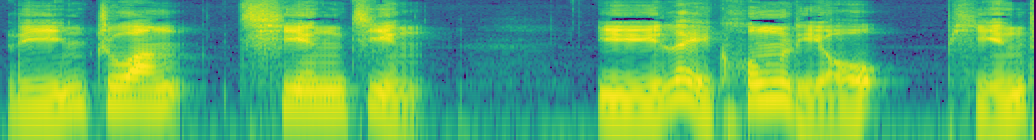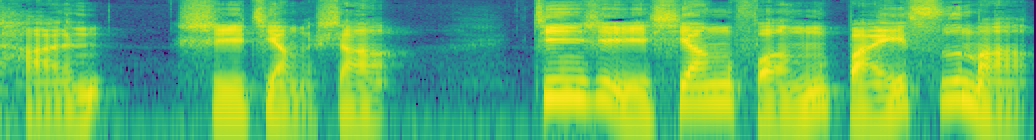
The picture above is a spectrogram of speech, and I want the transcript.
林庄清静，雨泪空流。贫谈失将杀，今日相逢白司马，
